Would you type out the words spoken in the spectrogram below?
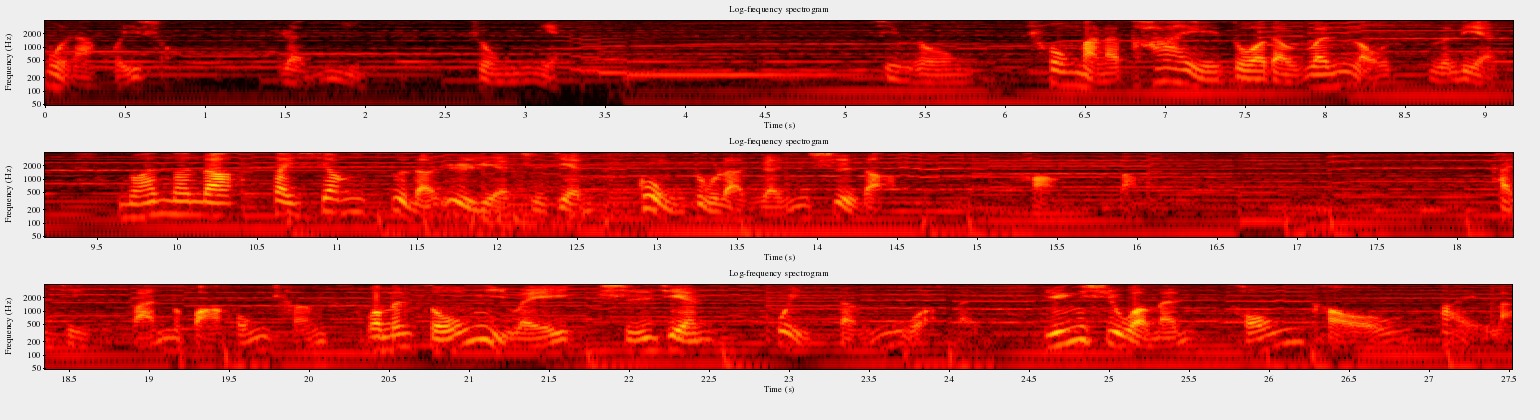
蓦然回首，人已中年，心中充满了太多的温柔思念，暖暖的在相似的日月之间，共度了人世的沧桑。看尽繁华红尘，我们总以为时间会等你。允许我们从头再来，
